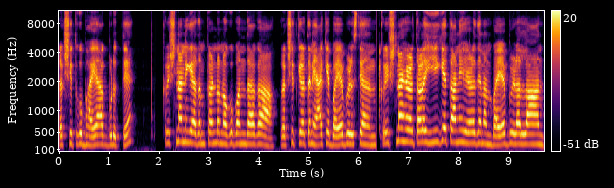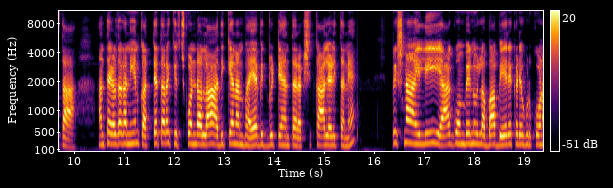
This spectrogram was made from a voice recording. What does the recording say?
ರಕ್ಷಿತ್ಗೂ ಭಯ ಆಗ್ಬಿಡುತ್ತೆ. ಕೃಷ್ಣನಿಗೆ ಅದನ್ನ ಕಂಡು ನಗು ಬಂದಾಗ ರಕ್ಷಿತ್ ಕೇಳ್ತಾನೆ, ಯಾಕೆ ಭಯ ಬೀಳಿಸ್ತೀಯ? ಅಂತ. ಕೃಷ್ಣ ಹೇಳ್ತಾಳೆ, ಹೀಗೆ ತಾನೇ ಹೇಳಿದೆ, ನಾನು ಭಯ ಬೀಳಲ್ಲ ಅಂತ. ಅಂತ ಹೇಳಿದಾಗ, ನೀನು ಕತ್ತೆ ಥರ ಕಿರ್ಚ್ಕೊಂಡಲ್ಲ, ಅದಕ್ಕೆ ನಾನು ಭಯ ಬಿದ್ದುಬಿಟ್ಟೆ ಅಂತ ರಕ್ಷಿತ್ ಕಾಲು ಎಳಿತಾನೆ. ಕೃಷ್ಣ, ಇಲ್ಲಿ ಯಾವ ಗೊಂಬೆನೂ ಇಲ್ಲ, ಬಾ ಬೇರೆ ಕಡೆ ಹುಡ್ಕೋಣ.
